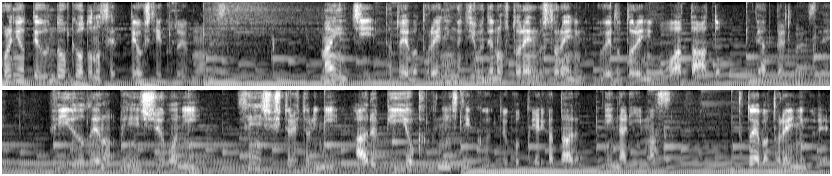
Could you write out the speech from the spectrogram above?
これによって運動強度の設定をしていくというものです。毎日例えばトレーニングジムでのストレングストレーニングウエイトトレーニング終わった後であったりとかですね。フィールドでの練習後に選手一人一人に RP を確認していくということやり方になります。例えばトレーニングで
